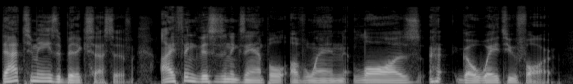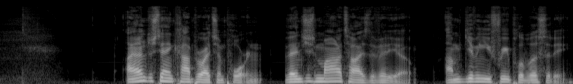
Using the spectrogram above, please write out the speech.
That to me is a bit excessive. I think this is an example of when laws go way too far. I understand copyright's important. Then just monetize the video. I'm giving you free publicity,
